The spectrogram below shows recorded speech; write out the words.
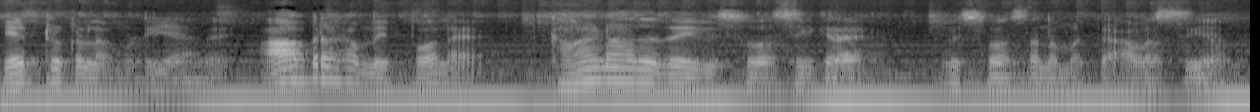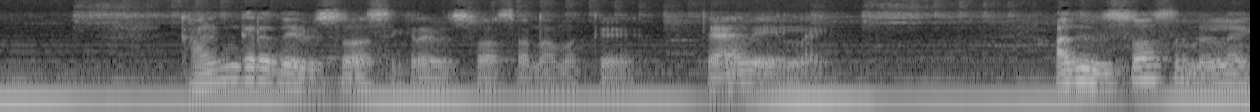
ஏற்றுக்கொள்ள முடியாது. ஆபிரகமை போல காணாததை விசுவாசிக்கிற விசுவாசம் நமக்கு அவசியம். காண்கிறதை விசுவாசிக்கிற விசுவாசம் நமக்கு தேவையில்லை. அது விசுவாசம் இல்லை.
